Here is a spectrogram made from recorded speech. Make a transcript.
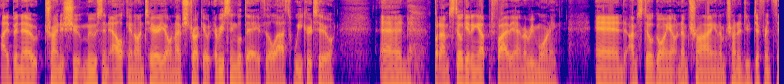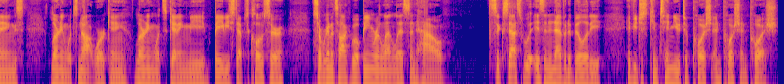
I've been out trying to shoot moose and elk in Ontario, and I've struck out every single day for the last week or two and but I'm still getting up at 5 a.m. every morning and I'm still going out and I'm trying and I'm trying to do different things, learning what's not working, learning what's getting me baby steps closer. So we're going to talk about being relentless and how success is an inevitability if you just continue to push and push and push.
